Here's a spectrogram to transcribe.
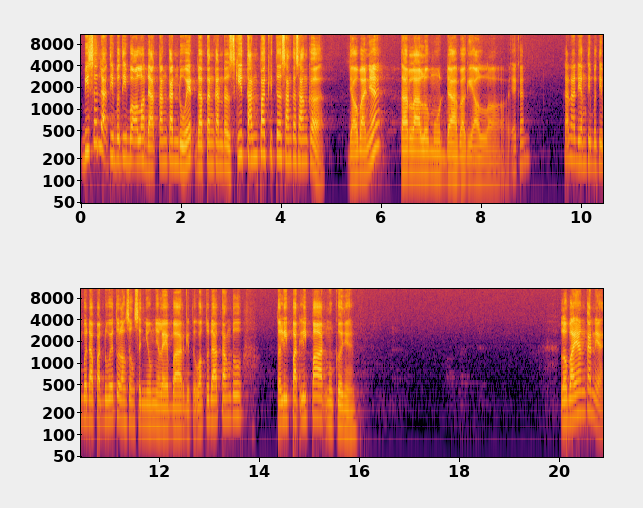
Bisa enggak tiba-tiba Allah datangkan duit, datangkan rezeki tanpa kita sangka-sangka? Jawabannya terlalu mudah bagi Allah, ya kan? Karena ada yang tiba-tiba dapat duit itu langsung senyumnya lebar gitu. Waktu datang tuh terlipat-lipat mukanya. Lo bayangkan ya,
